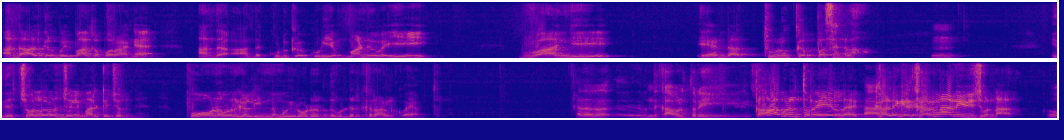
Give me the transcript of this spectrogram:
அந்த ஆட்கள் போய் பார்க்க போறாங்க. அந்த அந்த கொடுக்கக்கூடிய மனுவை வாங்கி ஏண்டா துளுக்க பசங்களா ம். இதை சொல்லணும்னு சொல்லி மறுக்க சொல்லுங்க. போனவர்கள் இன்னும் உயிரோடு இருந்து கொண்டிருக்கிறார்கள் கோயம்புத்தூர்ல. அதாவது இது வந்து காவல்துறை காவல்துறை அல்ல கலைஞர் கருணாநிதி சொன்னார். ஓ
